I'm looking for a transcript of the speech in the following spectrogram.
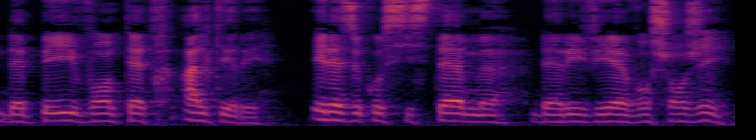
des pays vont être altérées et les écosystèmes des rivières vont changer.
